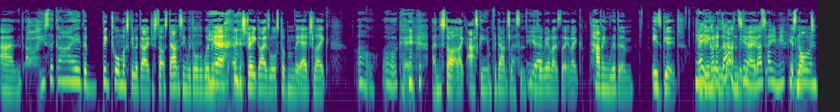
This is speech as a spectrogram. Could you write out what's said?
and oh, he's the guy, the big, tall, muscular guy, just starts dancing with all the women, Yeah. and the straight guys are all stood on the edge, like, oh, oh, okay, and start like asking him for dance lessons because Yeah. they realize that like having rhythm is good. and yeah, you being got to dance dance. You know, hips. that's how you meet people. It's not and-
